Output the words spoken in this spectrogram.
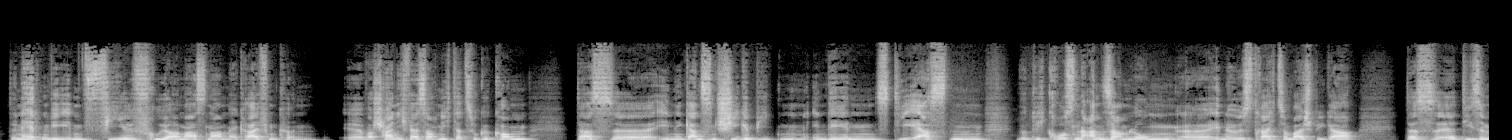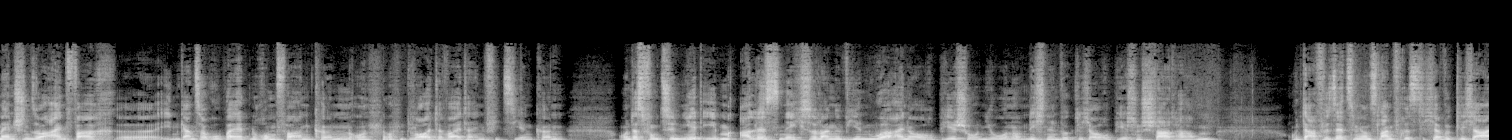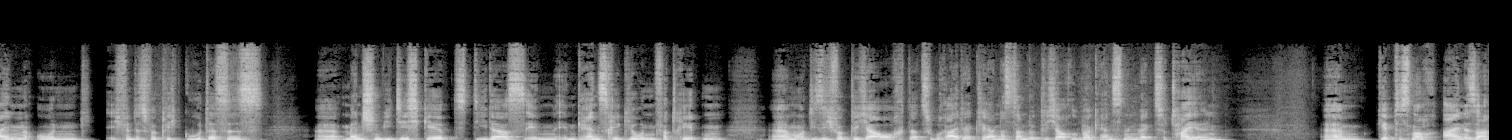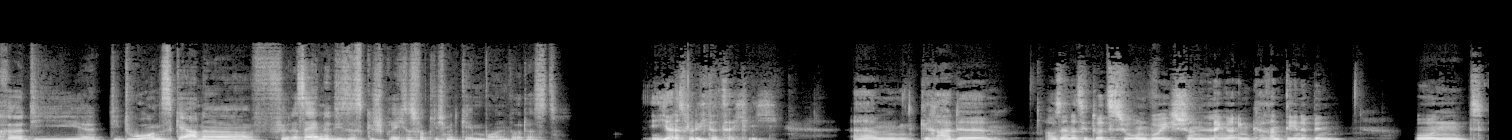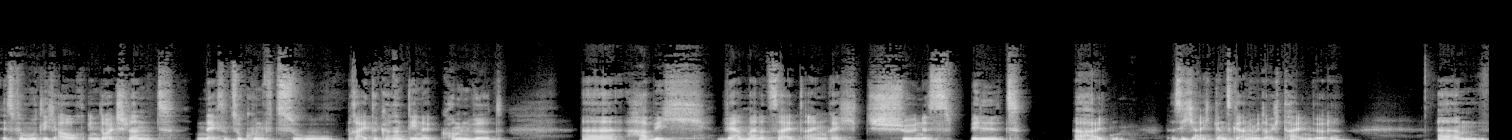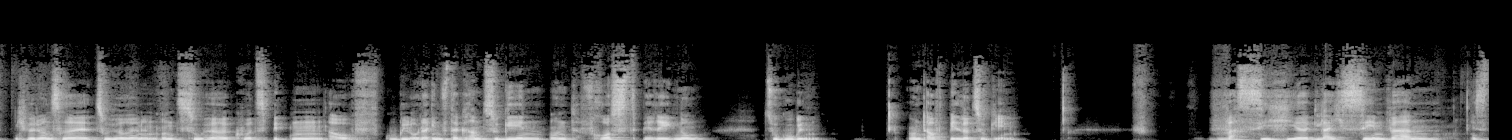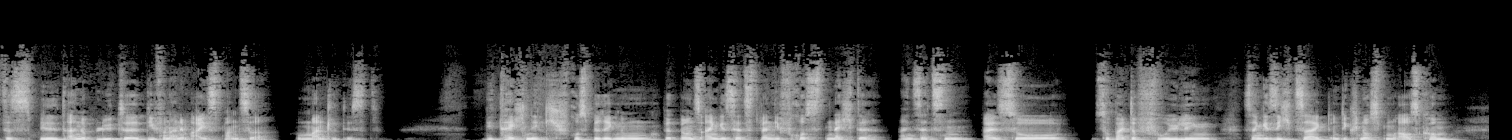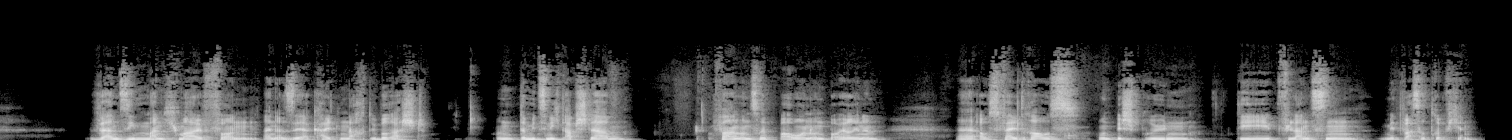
dann hätten wir eben viel früher Maßnahmen ergreifen können. Äh, wahrscheinlich wäre es auch nicht dazu gekommen, dass äh, in den ganzen Skigebieten, in denen es die ersten wirklich großen Ansammlungen äh, in Österreich zum Beispiel gab, dass äh, diese Menschen so einfach äh, in ganz Europa hätten rumfahren können und, und Leute weiter infizieren können. Und das funktioniert eben alles nicht, solange wir nur eine Europäische Union und nicht einen wirklich europäischen Staat haben. Und dafür setzen wir uns langfristig ja wirklich ein. Und ich finde es wirklich gut, dass es äh, Menschen wie dich gibt, die das in, in Grenzregionen vertreten ähm, und die sich wirklich auch dazu bereit erklären, das dann wirklich auch über Grenzen hinweg zu teilen. Ähm, gibt es noch eine Sache, die, die du uns gerne für das Ende dieses Gesprächs wirklich mitgeben wollen würdest? Ja, das würde ich tatsächlich. Ähm, gerade aus einer Situation, wo ich schon länger in Quarantäne bin und es vermutlich auch in Deutschland nächster Zukunft zu breiter Quarantäne kommen wird, äh, habe ich während meiner Zeit ein recht schönes Bild erhalten, das ich eigentlich ganz gerne mit euch teilen würde. Ähm, ich würde unsere Zuhörerinnen und Zuhörer kurz bitten, auf Google oder Instagram zu gehen und Frostberegnung zu googeln und auf Bilder zu gehen. Was Sie hier gleich sehen werden, ist das Bild einer Blüte, die von einem Eispanzer ummantelt ist. Die Technik Frostberegnung wird bei uns eingesetzt, wenn die Frostnächte einsetzen, also sobald der Frühling sein Gesicht zeigt und die Knospen rauskommen, werden sie manchmal von einer sehr kalten Nacht überrascht. Und damit sie nicht absterben, fahren unsere Bauern und Bäuerinnen äh, aufs Feld raus und besprühen die Pflanzen mit Wassertröpfchen.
